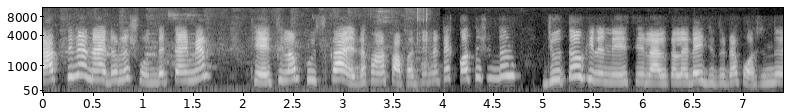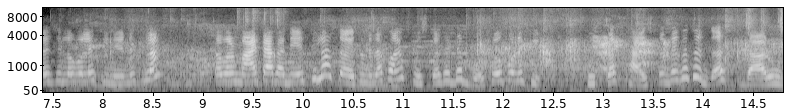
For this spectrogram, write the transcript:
রাত্রিরে না, এটা হলো সন্ধ্যের টাইমে খেয়েছিলাম ফুচকা। দেখো আমার পাপার জন্য একটা কত সুন্দর জুতোও কিনে নিয়েছি, লাল কালারের। এই জুতোটা পছন্দ হয়েছিল বলে কিনে এনেছিলাম। তো আমার মা টাকা দিয়েছিল, তো এখানে দেখো আমি ফুচকা খেতে বসেও পড়েছি। ফুচকার সাইজটা দেখেছ? জাস্ট দারুণ।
